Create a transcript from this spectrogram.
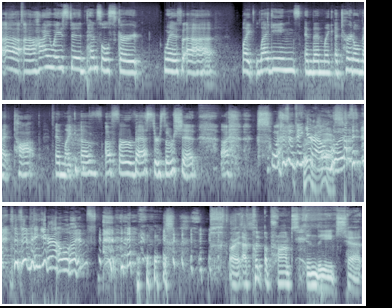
uh, a high waisted pencil skirt with uh, like leggings and then like a turtleneck top and like a, a fur vest or some shit. Uh, What does it think you're Very Elle nice. Woods? Does it think you're Elle Woods? All right, I've put a prompt in the chat.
